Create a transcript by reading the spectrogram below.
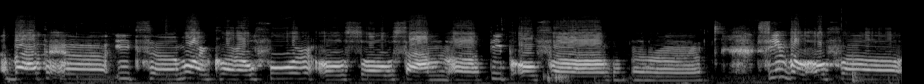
But uh, it's uh, more colorful, also some uh, type of um, symbol of uh,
